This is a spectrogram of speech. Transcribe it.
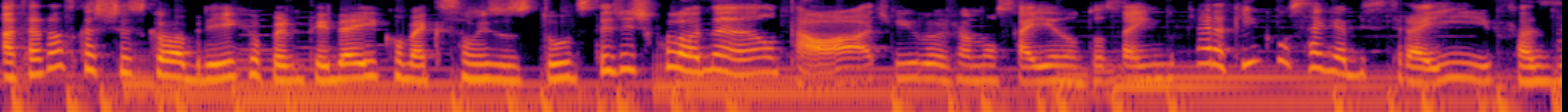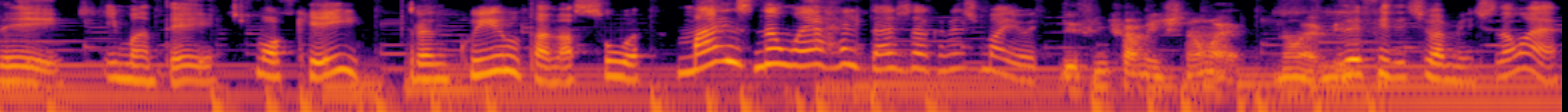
Até nas caixinhas que eu abri, que eu perguntei daí como é que são os estudos, tem gente que falou, não, tá ótimo, eu já não saía, não tô saindo. Cara, quem consegue abstrair, fazer e manter, tipo, ok, tranquilo, tá na sua. Mas não é a realidade da grande maioria. Definitivamente não é. Não é mesmo. Definitivamente não é.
